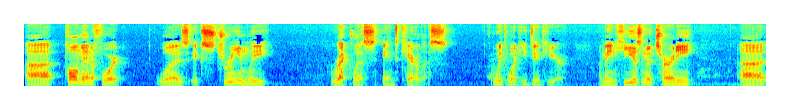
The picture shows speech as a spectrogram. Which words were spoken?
uh, Paul Manafort was extremely reckless and careless with what he did here. I mean, he is an attorney. Uh,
